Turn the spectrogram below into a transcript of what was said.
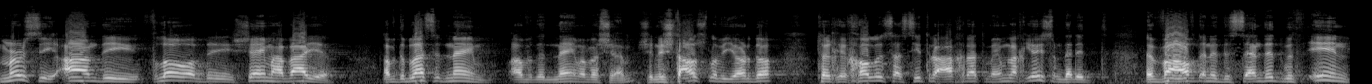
mercy on the flow of the Shem Havaya, of the blessed name of the name of Hashem, that it evolved and it descended within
